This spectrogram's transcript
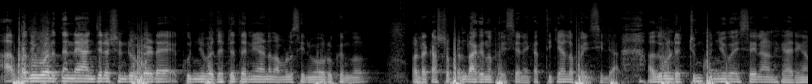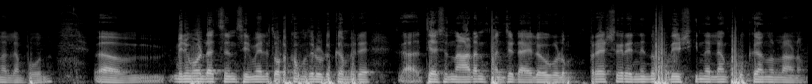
അതുപോലെ തന്നെ അഞ്ച് ലക്ഷം രൂപയുടെ കുഞ്ഞു ബജറ്റ് തന്നെയാണ് നമ്മൾ സിനിമ ഒരുക്കുന്നത് വളരെ കഷ്ടപ്പെട്ടുണ്ടാക്കുന്ന പൈസയാണ്. കത്തിക്കാനുള്ള പൈസ ഇല്ല അതുകൊണ്ട് ഏറ്റവും കുഞ്ഞു പൈസയിലാണ് കാര്യങ്ങളെല്ലാം പോകുന്നത്. മിനിമോളുടെ അച്ഛൻ സിനിമയിൽ തുടക്കം മുതൽ ഒടുക്കം വരെ അത്യാവശ്യം നാടൻ പഞ്ച് ഡയലോഗുകളും പ്രേക്ഷകർ എന്നിന്ന് നിന്ന് പ്രതീക്ഷിക്കുന്നതെല്ലാം കൊടുക്കുക എന്നുള്ളതാണ്.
